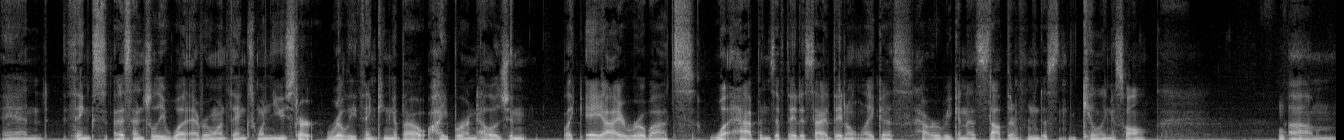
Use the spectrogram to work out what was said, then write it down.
and thinks essentially what everyone thinks when you start really thinking about hyper intelligent like AI robots. What happens if they decide they don't like us? How are we going to stop them from just killing us all? um,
